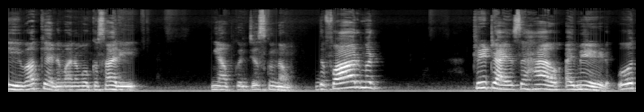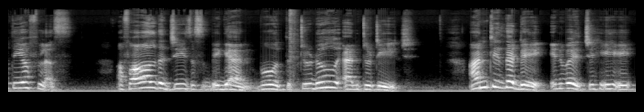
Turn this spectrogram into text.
ఈ వాక్యాన్ని మనం ఒకసారి జ్ఞాపకం చేసుకుందాం the former treatise have I made, O Theophilus, of all that Jesus began both to do and to teach, until the day in which he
